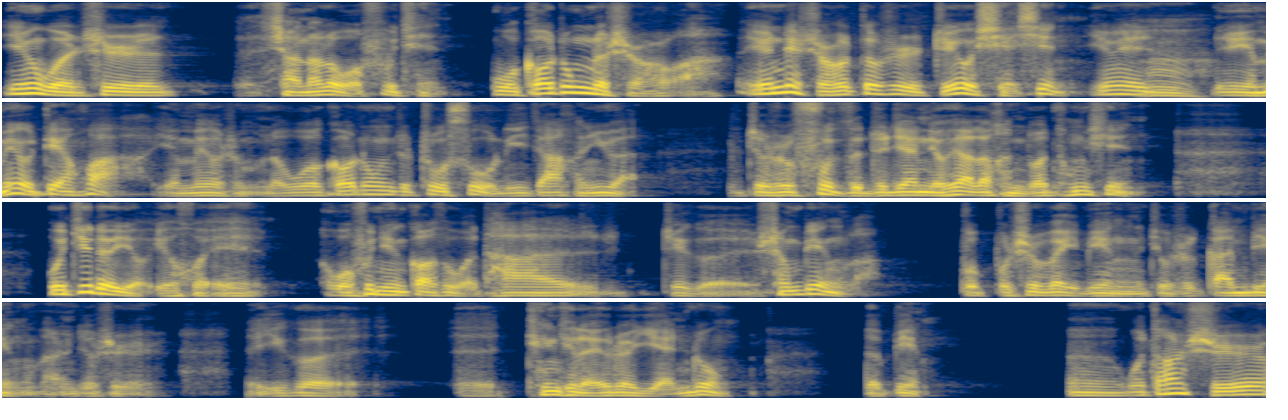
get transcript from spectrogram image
因为我是想到了我父亲，我高中的时候啊，因为那时候都是只有写信，因为嗯也没有电话，也没有什么的，我高中就住宿，离家很远，就是父子之间留下了很多通信。我记得有一回，我父亲告诉我他这个生病了。不不是胃病就是肝病，反正就是一个呃听起来有点严重的病。嗯、我当时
